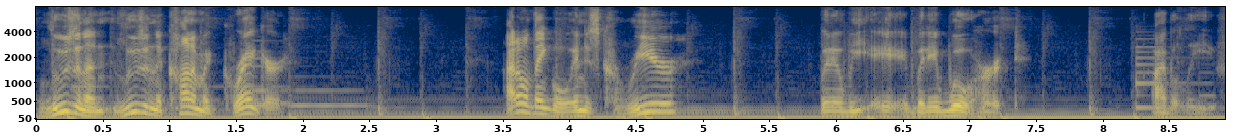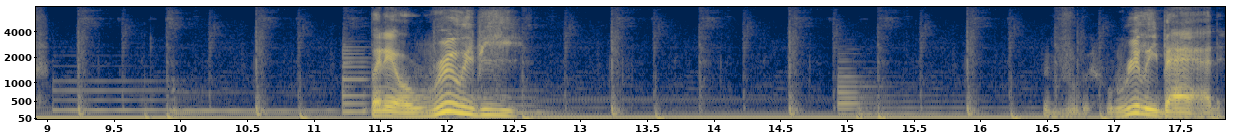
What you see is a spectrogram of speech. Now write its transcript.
losing a, losing to Conor McGregor, I don't think will end his career, but it'll be but it will hurt, I believe. But it'll really be really bad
